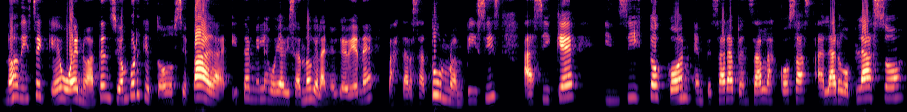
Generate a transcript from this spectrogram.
nos dice que, bueno, atención porque todo se paga. Y también les voy avisando que el año que viene va a estar Saturno en Pisces, así que Insisto con empezar a pensar las cosas a largo plazo,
